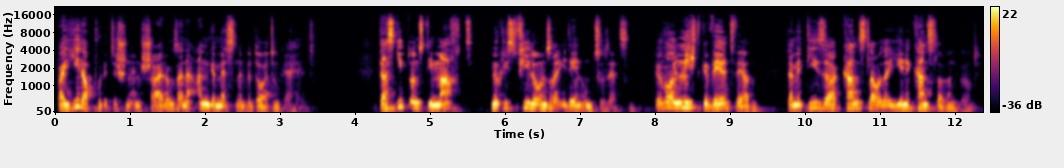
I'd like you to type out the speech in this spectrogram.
bei jeder politischen Entscheidung seine angemessene Bedeutung erhält. Das gibt uns die Macht, möglichst viele unserer Ideen umzusetzen. Wir wollen nicht gewählt werden, damit dieser Kanzler oder jene Kanzlerin wird.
